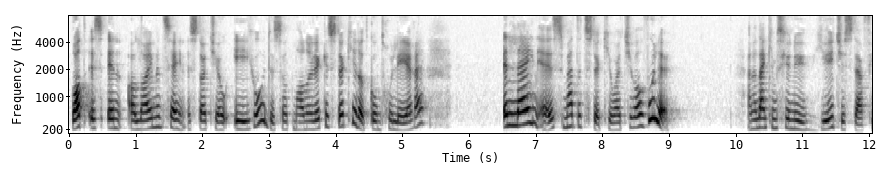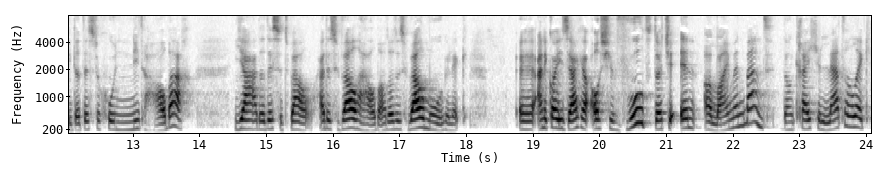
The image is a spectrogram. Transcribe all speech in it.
wat is in alignment zijn? Is dat jouw ego, dus dat mannelijke stukje, dat controleren, in lijn is met het stukje wat je wil voelen. En dan denk je misschien nu, jeetje Steffi, dat is toch gewoon niet haalbaar? Ja, dat is het wel. Het is wel haalbaar, dat is wel mogelijk. Uh, en ik kan je zeggen, als je voelt dat je in alignment bent, dan krijg je letterlijk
